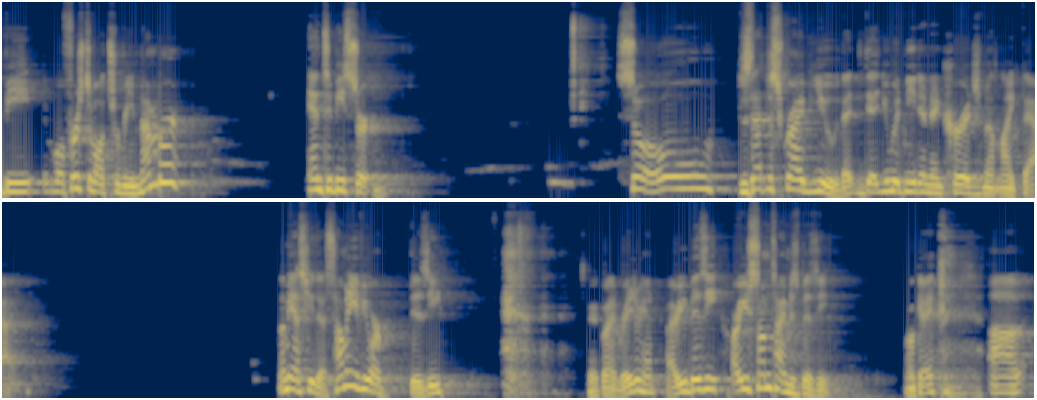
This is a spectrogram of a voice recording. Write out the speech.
be, well, first of all, to remember and to be certain. So, does that describe you, that, that you would need an encouragement like that? Let me ask you this How many of you are busy? okay, go ahead, raise your hand. Are you busy? Are you sometimes busy? Okay? Uh,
